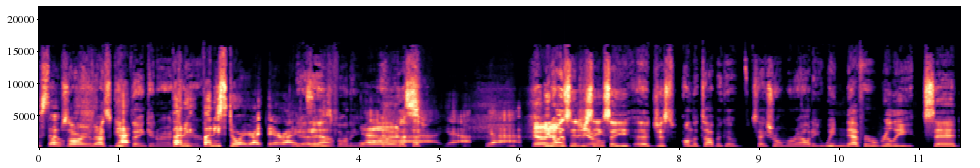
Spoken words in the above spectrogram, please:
So I'm sorry. That's good Yeah. thinking right funny, there. funny story right there, right? Yeah, it is So, funny. Yeah, What? yeah, yeah. Yeah, you know what's interesting? know, So, you, uh, just on the topic of sexual immorality, we never really said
